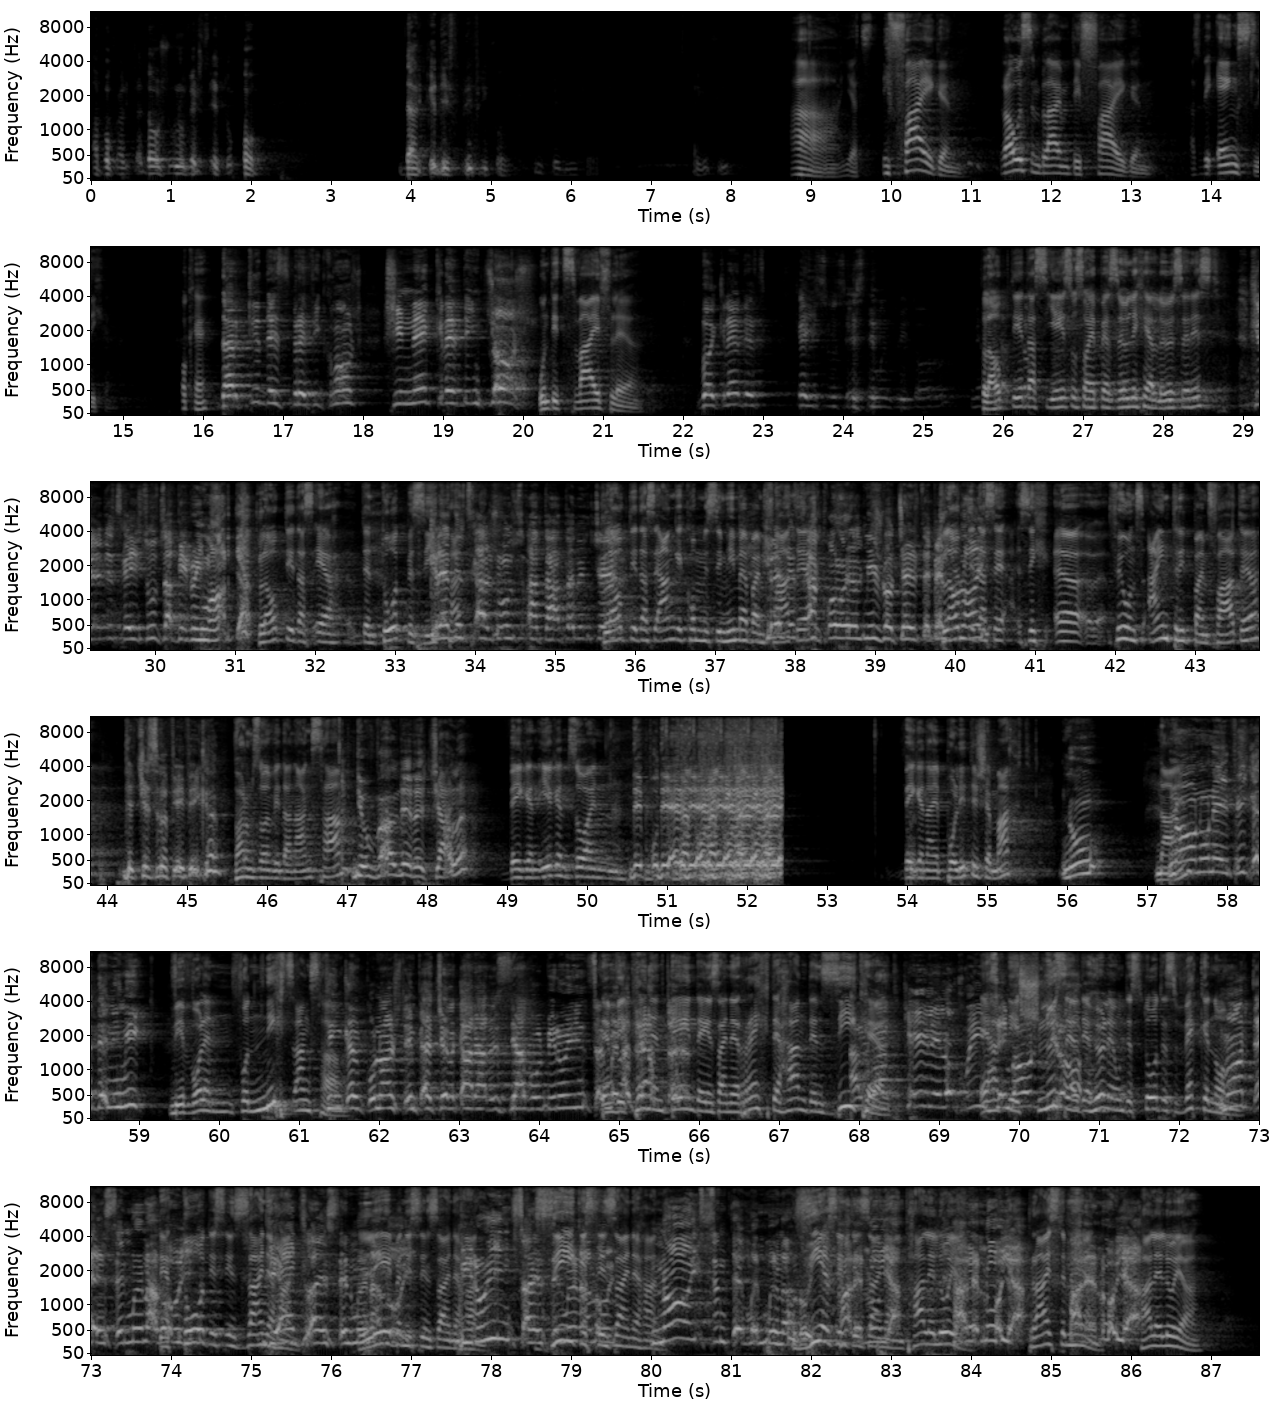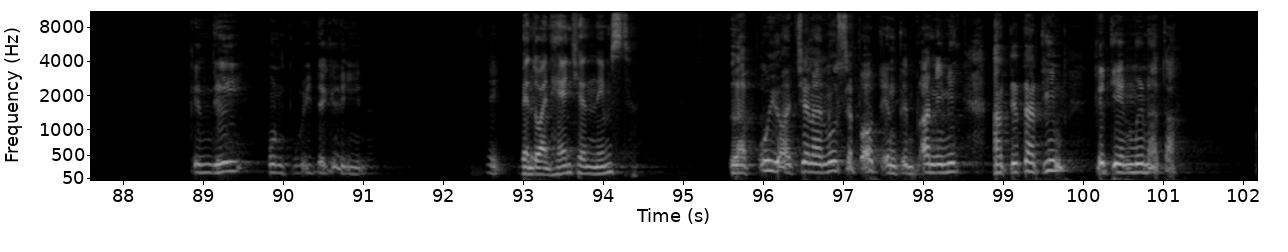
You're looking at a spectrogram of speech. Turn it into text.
Apocalipsa 21, versetul 8. Dar cât despre fricoși, necredincioși. Ai găsit? Ah, jetzt. Die Feigen. Draußen bleiben die Feigen. Also die Ängstlichen. Okay. Dar cât despre fricoși și necredincioși. Und die Zweifler. Voi credeți că Isus este Mântuitorul? Glaubt ihr, dass Jesus euer persönlicher Erlöser ist? Glaubt ihr, dass er den Tod besiegt hat? Glaubt ihr, dass er angekommen ist im Himmel beim Vater? Glaubt ihr, dass er sich äh, für uns eintritt beim Vater? Warum sollen wir dann Angst haben? Wegen irgend so ein, wegen einer politischen Macht? nu? Nein. Nu, nu ne frică de nimic. Wir wollen vor nichts Angst haben. Denn wir kennen den, der in seine rechte Hand den Sieg hält. Er hat die Schlüssel der Hölle und des Todes weggenommen. Der. Tod ist in seiner Hand. Leben ist in seiner Hand. Sieg ist in seiner Hand. Wir sind in seiner. Hand. Halleluja. Halleluja. Preis dem Herrn. Halleluja. Halleluja. Când iei un pui de găină, Wenn du ein Hähnchen nimmst, la puiul acela nu se poate întâmpla nimic atâta timp cât e în mâna ta.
